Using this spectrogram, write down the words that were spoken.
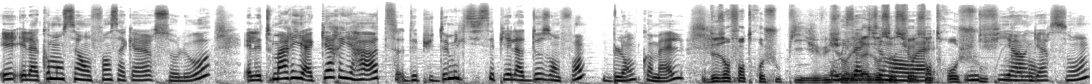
Et elle a commencé enfin sa carrière solo. Elle est mariée à Carrie Hart depuis 2006 et puis elle a deux enfants blancs comme elle. Deux enfants trop choupis, j'ai vu sur les réseaux sociaux, ils sont trop choux. Une fille et un garçon.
